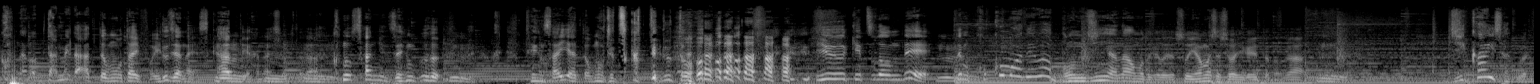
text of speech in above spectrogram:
こんなのダメだって思うタイプもいるじゃないですかっていう話をしたら、うん。この3人全部うん。天才やと思って作ってると いう結論で、うん。でもここまでは凡人やな思ったけどそう山下翔平が言ったのがうん。次回作がきっ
